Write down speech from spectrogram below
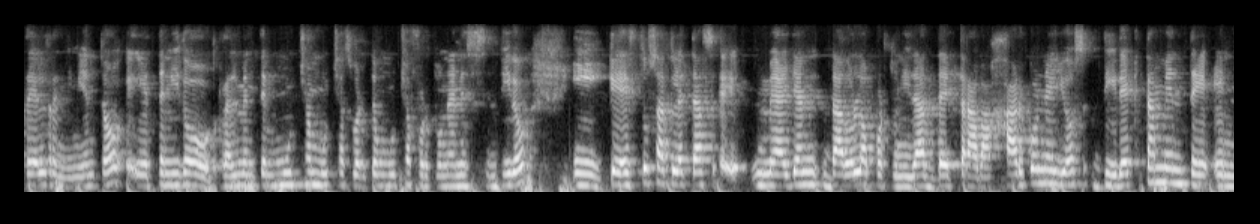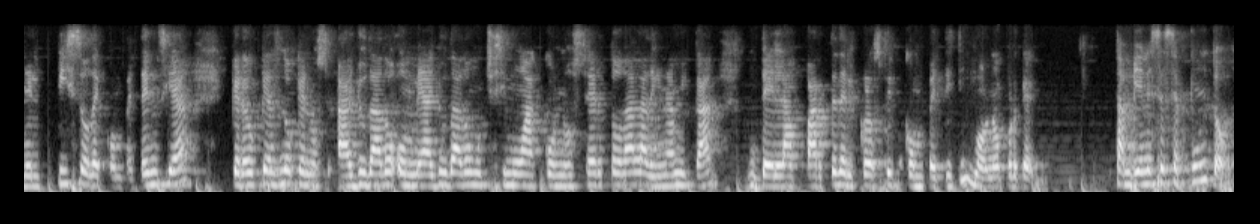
del rendimiento, he tenido realmente mucha, mucha suerte, mucha fortuna en ese sentido y que estos atletas eh, me hayan dado la oportunidad de trabajar con ellos directamente en el piso de competencia, creo que es lo que nos ha ayudado o me ha ayudado muchísimo a conocer toda la dinámica de la parte del CrossFit competitivo, ¿no? Porque también es ese punto.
